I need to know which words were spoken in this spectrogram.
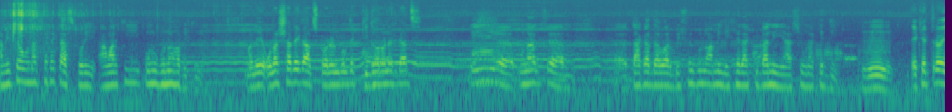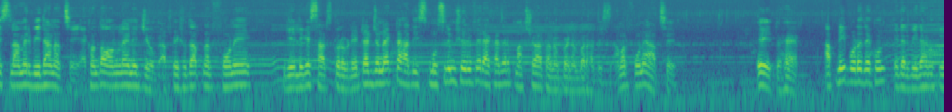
আমি তো ওনার সাথে কাজ করি আমার কি কোনো গুণা হবে কিনা? মানে ওনার সাথে কাজ করেন বলতে কি ধরনের কাজ? এই ওনার টাকা দেওয়ার বিষয়গুলো আমি লিখে রাখি বা নিয়ে আসি ওনাকে দিই। হুম। এক্ষেত্রেও ইসলামের বিধান আছে। এখন তো অনলাইনের যুগ। আপনি শুধু আপনার ফোনে গিয়ে লিখে সার্চ করবেন। এটার জন্য একটা হাদিস মুসলিম শরীফের এক হাজার পাঁচশো আটানব্বই নম্বর হাদিস। আমার ফোনে আছে। এই তো হ্যাঁ। আপনি পড়ে দেখুন এটার বিধান কি?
